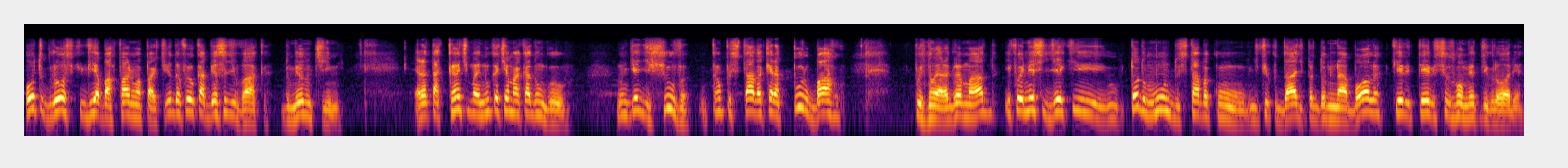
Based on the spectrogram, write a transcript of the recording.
Outro grosso que via abafar numa partida foi o Cabeça de Vaca, do mesmo time. Era atacante, mas nunca tinha marcado um gol. Num dia de chuva, o campo estava que era puro barro pois não era gramado, e foi nesse dia que todo mundo estava com dificuldade para dominar a bola que ele teve seus momentos de glória.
